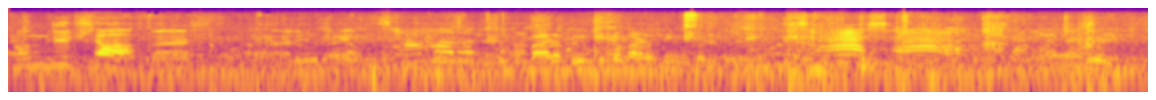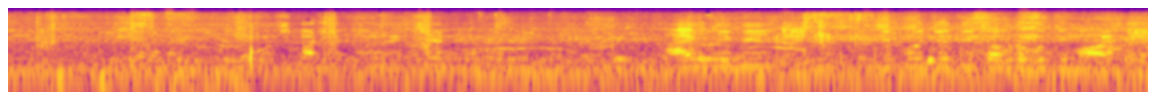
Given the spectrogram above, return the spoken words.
Sandip Shah পনেরোশো মিটার সন্দীপ শাহ। পুরস্কারটি তুলে দিচ্ছেন আইনজীবী দীপজ্যোতি চক্রবর্তী মহাশয়।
